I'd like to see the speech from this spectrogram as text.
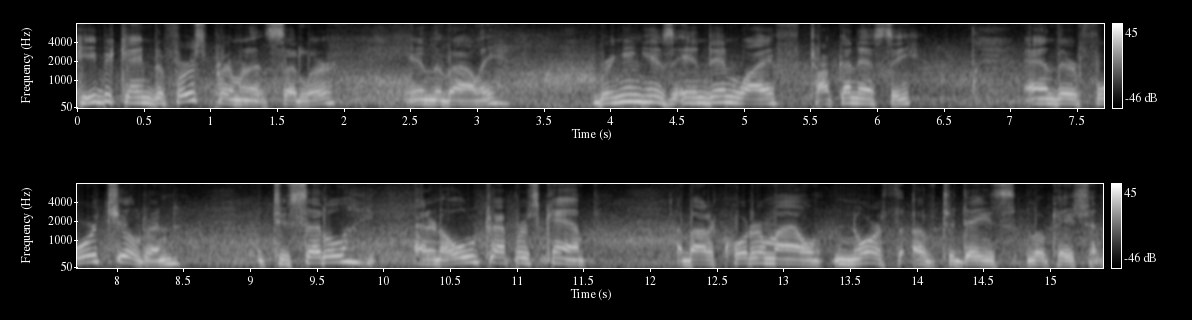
He became the first permanent settler in the valley, bringing his Indian wife, Takanesi, and their four children to settle at an old trapper's camp about a quarter mile north of today's location.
